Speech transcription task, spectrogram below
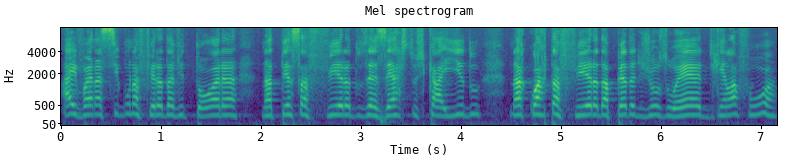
aí vai na segunda-feira da vitória, na terça-feira dos exércitos caídos, na quarta-feira da pedra de Josué, de quem lá for.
